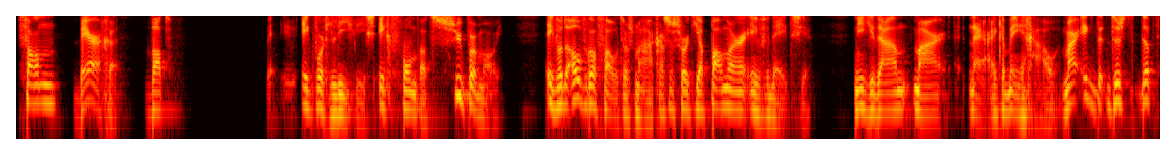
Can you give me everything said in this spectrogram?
van bergen. Wat. Ik word lyrisch. Ik vond dat super mooi. Ik wilde overal foto's maken als een soort Japanner in Venetië. Niet gedaan, maar nou ja, ik heb me ingehouden. Maar ik, dus dat,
